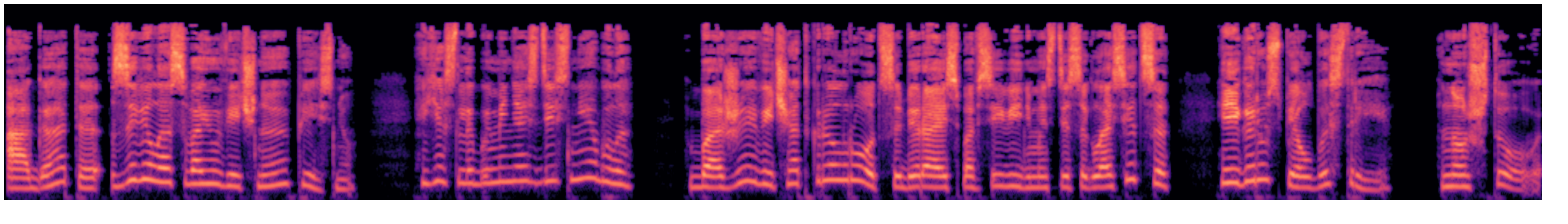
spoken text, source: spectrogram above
Агата завела свою вечную песню. Если бы меня здесь не было...» Божевич открыл рот, собираясь, по всей видимости, согласиться, Игорь успел быстрее. «Ну что вы,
